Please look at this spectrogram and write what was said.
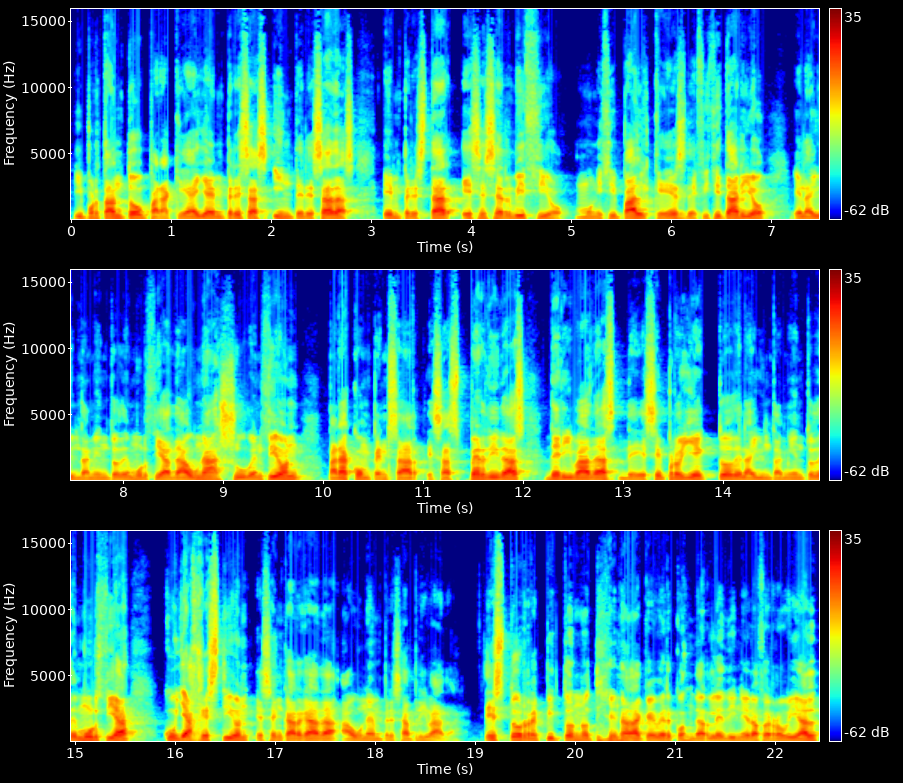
Y por tanto, para que haya empresas interesadas en prestar ese servicio municipal que es deficitario, el Ayuntamiento de Murcia da una subvención para compensar esas pérdidas derivadas de ese proyecto del Ayuntamiento de Murcia, cuya gestión es encargada a una empresa privada. Esto, repito, no tiene nada que ver con darle dinero a Ferrovial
